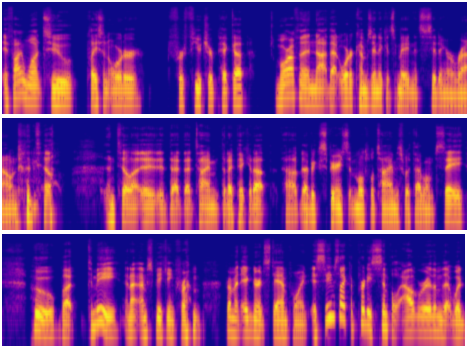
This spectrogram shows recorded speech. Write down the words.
if I want to place an order for future pickup, more often than not, that order comes in, it gets made, and it's sitting around until until uh, it, that that time that I pick it up. Uh, I've experienced it multiple times with I won't say who, but to me, and I, I'm speaking from from an ignorant standpoint, it seems like a pretty simple algorithm that would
